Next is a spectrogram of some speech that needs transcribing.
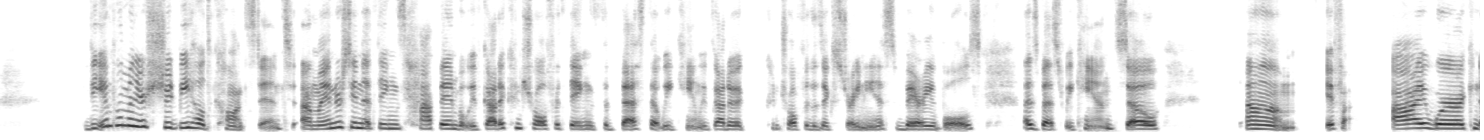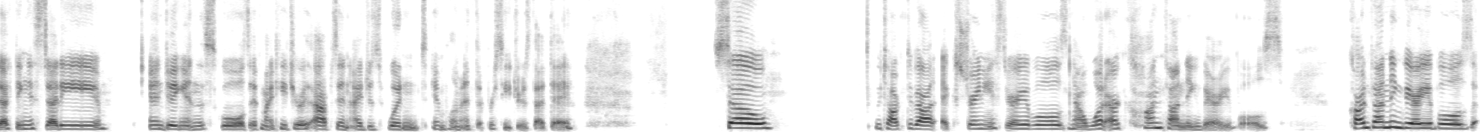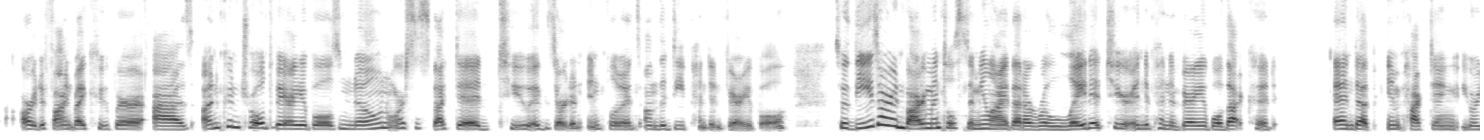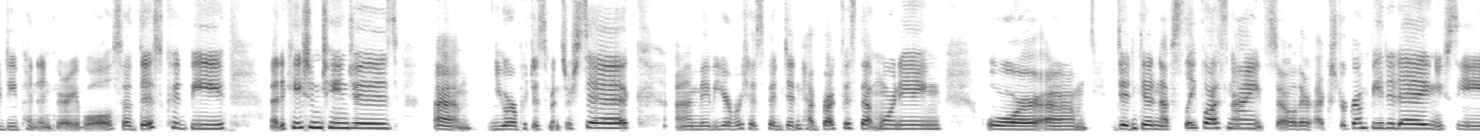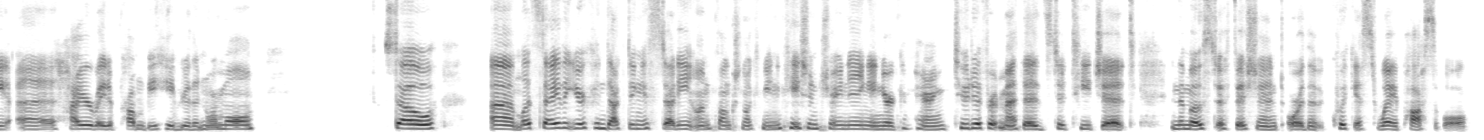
The implementer should be held constant. Um, I understand that things happen, but we've got to control for things the best that we can. We've got to control for those extraneous variables as best we can. So, um, if I were conducting a study and doing it in the schools, if my teacher was absent, I just wouldn't implement the procedures that day. So, we talked about extraneous variables. Now, what are confounding variables? Confounding variables are defined by Cooper as uncontrolled variables known or suspected to exert an influence on the dependent variable. So these are environmental stimuli that are related to your independent variable that could end up impacting your dependent variable. So this could be medication changes, um, your participants are sick, um, maybe your participant didn't have breakfast that morning, or um, didn't get enough sleep last night, so they're extra grumpy today, and you see a higher rate of problem behavior than normal. So, um, let's say that you're conducting a study on functional communication training and you're comparing two different methods to teach it in the most efficient or the quickest way possible.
